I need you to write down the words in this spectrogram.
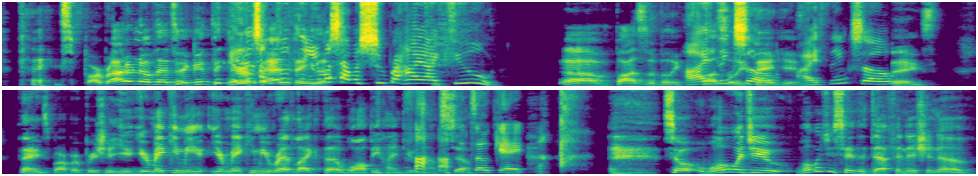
Thanks, Barbara. I don't know if that's a good thing it or a bad a thing. thing. You must have a super high IQ. Um, possibly. I possibly. think so. Thank you. I think so. Thanks. Thanks, Barbara. Appreciate you. You're making me. You're making me red like the wall behind you now. So it's okay. so, what would you what would you say the definition of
